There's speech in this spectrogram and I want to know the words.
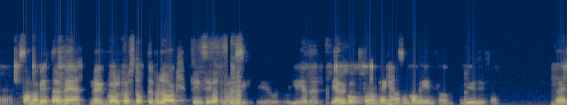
eh, samarbetar med, med Goldcorps dotterbolag finns i Guatemala City och, och lever, lever gott på de pengarna som kommer in från gruvdriften. Mm.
